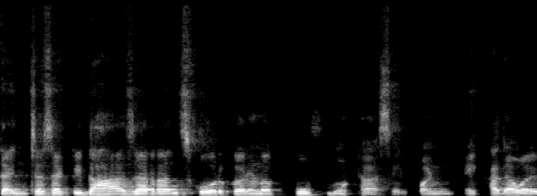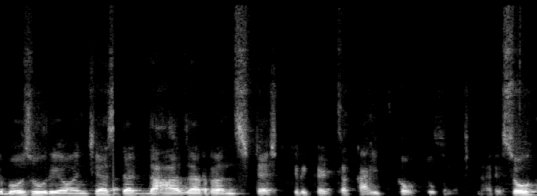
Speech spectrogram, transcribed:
त्यांच्यासाठी दहा हजार रन स्कोर करणं खूप मोठं असेल. पण एखादा वैभव सूर्यवंशी असतात दहा हजार रन्स टेस्ट क्रिकेटचं काहीच कौतुक नसणार आहे. सो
